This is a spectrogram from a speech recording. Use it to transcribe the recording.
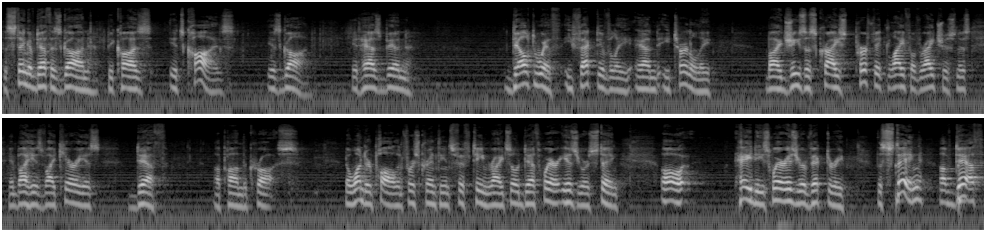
The sting of death is gone because its cause is gone. It has been dealt with effectively and eternally by Jesus Christ's perfect life of righteousness and by his vicarious death upon the cross. No wonder Paul in 1 Corinthians 15 writes, O death, where is your sting? O Hades, where is your victory? The sting of death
